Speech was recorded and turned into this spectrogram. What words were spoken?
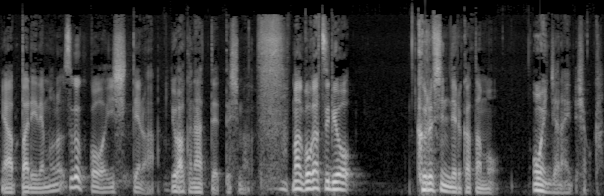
やっぱりね、ものすごくこう、意志っていうのは弱くなっていってしまう。まあ5月病、苦しんでる方も多いんじゃないでしょうか。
